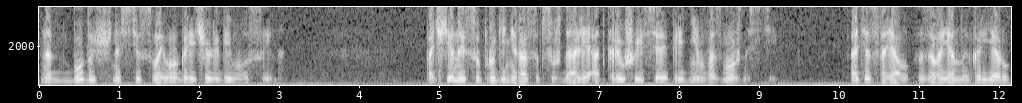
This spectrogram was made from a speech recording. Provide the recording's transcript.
над будущностью своего горячо любимого сына. Почтенные супруги не раз обсуждали открывшиеся перед ним возможности. Отец стоял за военную карьеру.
